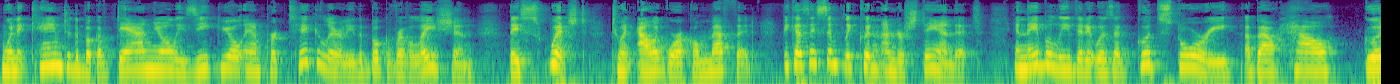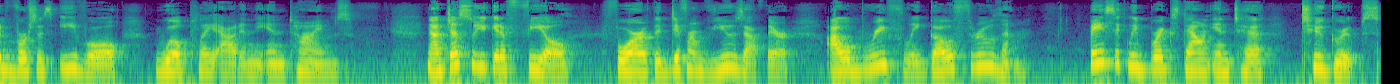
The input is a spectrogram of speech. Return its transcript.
when it came to the book of Daniel, Ezekiel, and particularly the book of Revelation, they switched to an allegorical method because they simply couldn't understand it. And they believed that it was a good story about how good versus evil will play out in the end times. Now, just so you get a feel for the different views out there, I will briefly go through them. Basically, breaks down into two groups.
